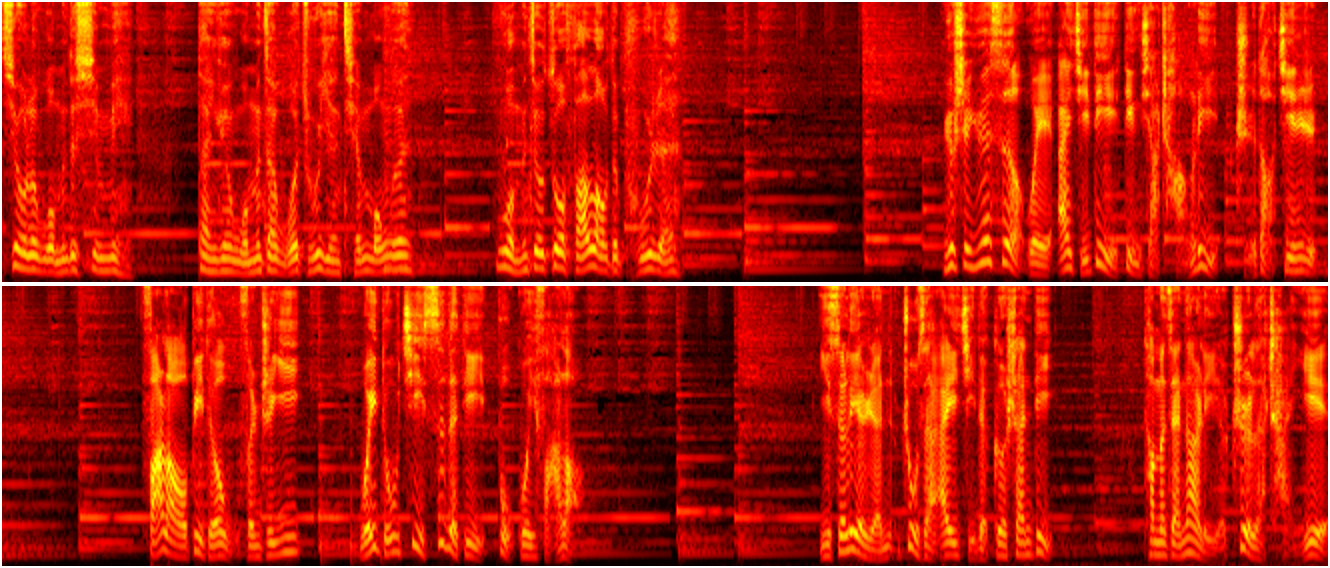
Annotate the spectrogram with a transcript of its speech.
救了我们的性命，但愿我们在我主眼前蒙恩。”我们就做法老的仆人。于是约瑟为埃及地定下常例，直到今日。法老必得五分之一，唯独祭司的地不归法老。以色列人住在埃及的歌山地，他们在那里置了产业，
